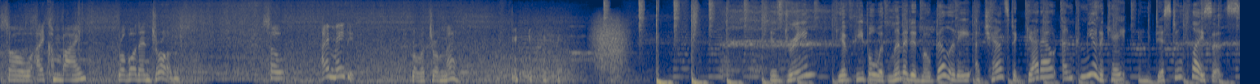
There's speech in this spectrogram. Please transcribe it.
So I combined robot and drone. So I made it, Robot Drone Man. His dream? Give people with limited mobility a chance to get out and communicate in distant places.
